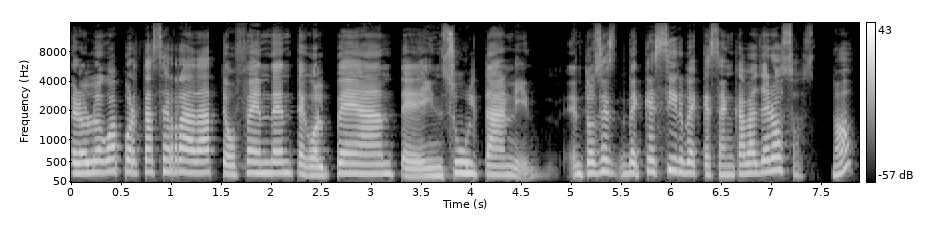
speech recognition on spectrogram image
pero luego a puerta cerrada te ofenden, te golpean, te insultan y entonces, ¿de qué sirve que sean caballerosos, no?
